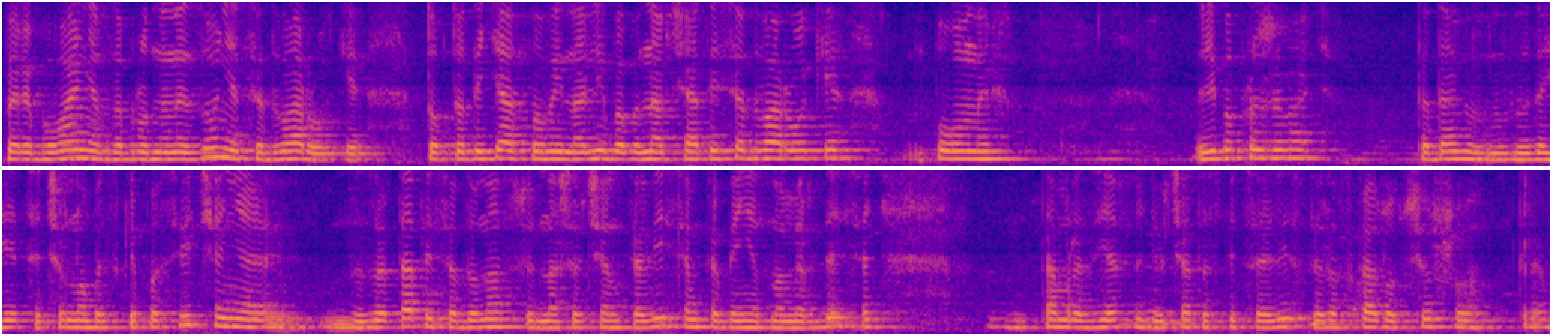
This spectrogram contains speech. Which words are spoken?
Перебування в забрудненій зоні це два роки. Тобто дитя повинно либо навчатися два роки повних, либо проживати. Тоді видається Чорнобильське посвідчення, звертатися до нас на Шевченка 8, кабінет номер 10. Там роз'яснюють дівчата-спеціалісти, розкажуть все, що треба.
